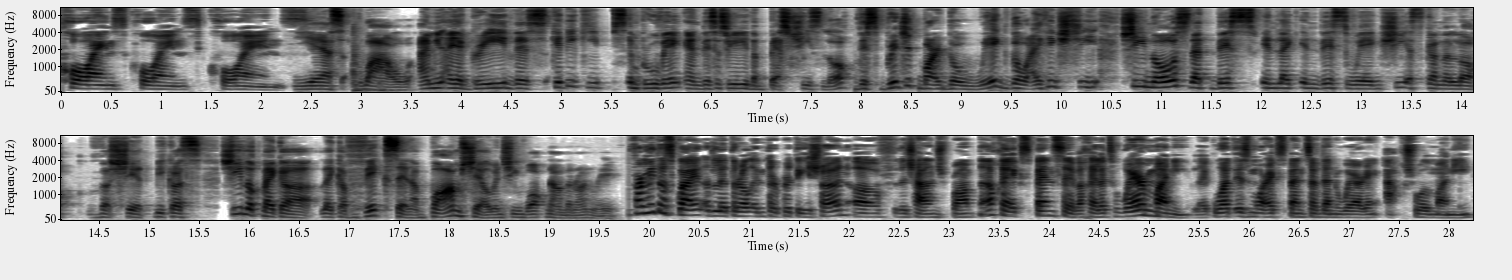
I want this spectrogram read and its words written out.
coins, coins, coins. Yes, wow. I mean, I agree. This Kitty keeps improving, and this is really the best she's looked. This Brigitte Bardot wig, though, I think she she knows that this in like in this wig, she is gonna look the shit because she looked like a like a vixen, a bombshell when she walked down the runway. For me, it was quite a literal interpretation of the challenge prompt. Na, okay, expensive. Okay, let's wear money. Like, what is more expensive than wearing actual money?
